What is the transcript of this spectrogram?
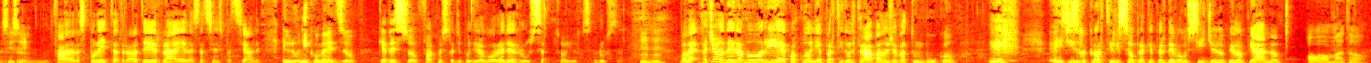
sì, sì. Fa la spoletta tra la Terra e la stazione spaziale. È l'unico mezzo che adesso fa questo tipo di lavoro ed è russa, Soyuz, russa. Mm-hmm. Vabbè, facciamo dei lavori e a qualcuno gli è partito il trapano, ci ha fatto un buco e, e ci sono accorti lì sopra che perdeva ossigeno piano piano. Oh, madonna.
